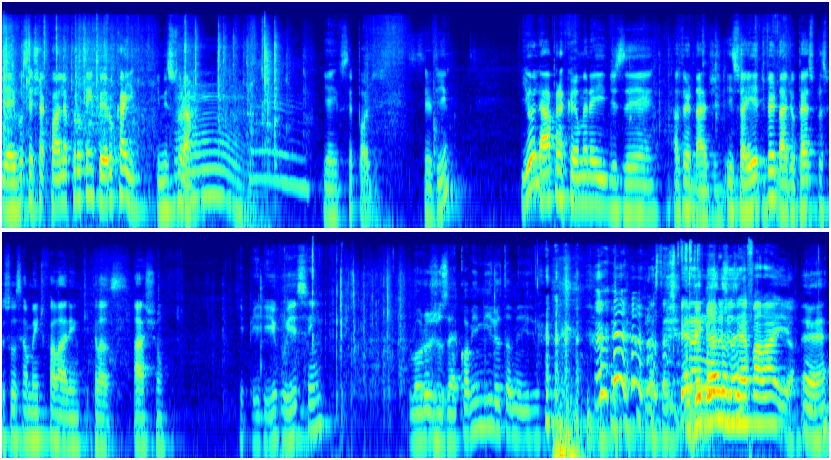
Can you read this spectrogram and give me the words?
E aí você chacoalha pro tempero cair e misturar. Hum, E aí você pode servir e olhar pra câmera e dizer a verdade. Isso aí é de verdade. Eu peço para as pessoas realmente falarem o que, que elas acham. que perigo isso, hein? Louro José come milho também, viu? Nós estamos esperando vegano, o José né? falar aí, ó. É.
